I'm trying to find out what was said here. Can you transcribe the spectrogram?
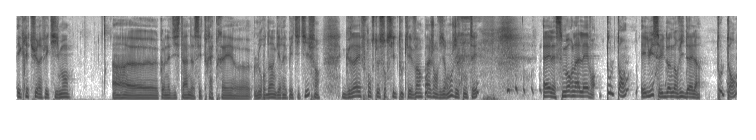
écriture, effectivement, Hein, comme l'a dit Stan, c'est très très lourdingue et répétitif. Gray fronce le sourcil toutes les 20 pages environ, j'ai compté. Elle, elle se mord la lèvre tout le temps, et lui, ça lui donne envie d'elle tout le temps.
